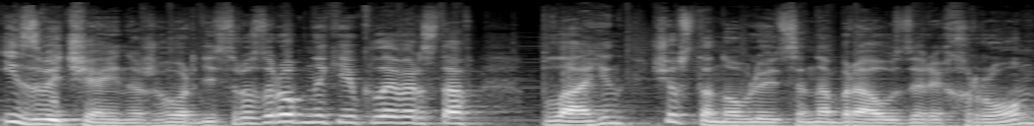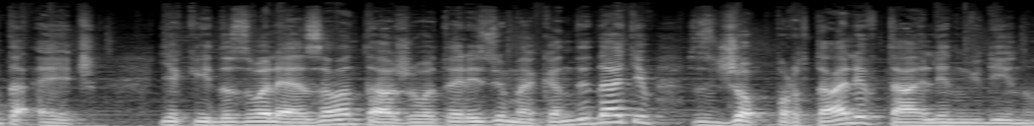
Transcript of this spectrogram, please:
І, звичайно ж, гордість розробників Cleverstaff – плагін, що встановлюється на браузери Chrome та Edge, який дозволяє завантажувати резюме кандидатів з джоб-порталів та LinkedIn.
